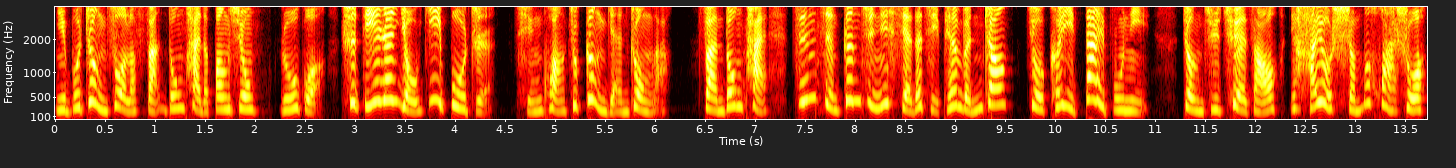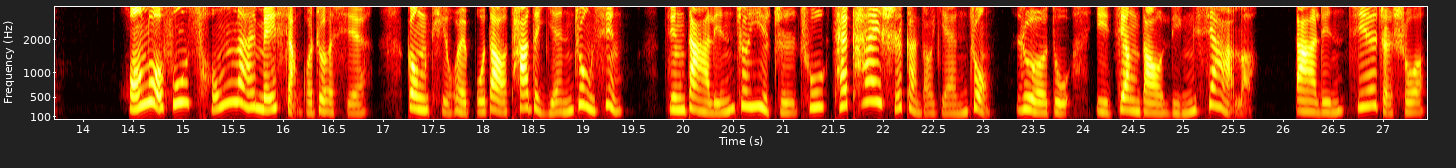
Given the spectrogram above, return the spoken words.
你不正做了反动派的帮凶？如果是敌人有意布置，情况就更严重了。反动派仅仅根据你写的几篇文章。就可以逮捕你，证据确凿，你还有什么话说？黄洛夫从来没想过这些，更体会不到它的严重性。经大林这一指出，才开始感到严重，热度已降到零下了。大林接着说：“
